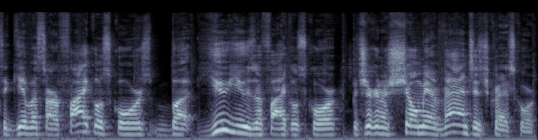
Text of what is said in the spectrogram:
to give us our FICO scores, but you use a FICO score, but you're gonna show me a Vantage credit score.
